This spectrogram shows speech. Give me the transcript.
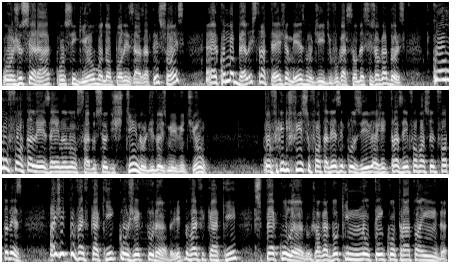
hoje o Ceará conseguiu monopolizar as atenções é, com uma bela estratégia mesmo de divulgação desses jogadores. Como o Fortaleza ainda não sabe o seu destino de 2021, então fica difícil Fortaleza, inclusive, a gente trazer informações de Fortaleza. A gente não vai ficar aqui conjecturando, a gente não vai ficar aqui especulando. O jogador que não tem contrato ainda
